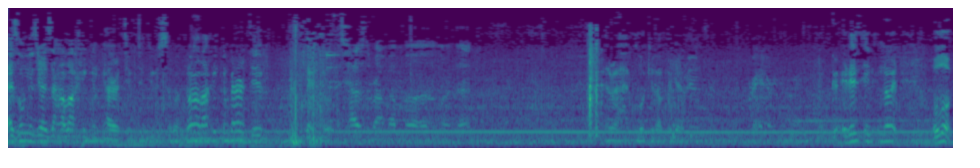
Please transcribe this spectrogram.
as long as there's a halachic imperative to do so. If no halachic imperative, you can't do it. How does the Rambam uh, learn that? I don't know, I have to look it up again. Gray area. It is, it, no, it, well look,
